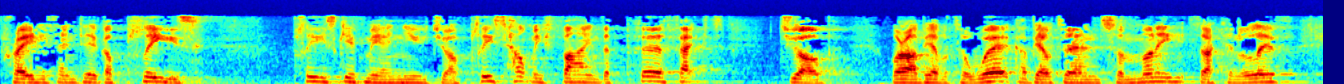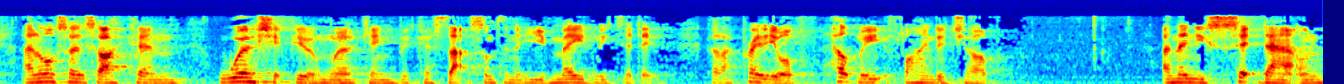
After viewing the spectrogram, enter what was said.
praying, you're saying, Dear God, please, please give me a new job. Please help me find the perfect job where I'll be able to work, I'll be able to earn some money so I can live, and also so I can worship you in working because that's something that you've made me to do. God, I pray that you will help me find a job. And then you sit down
